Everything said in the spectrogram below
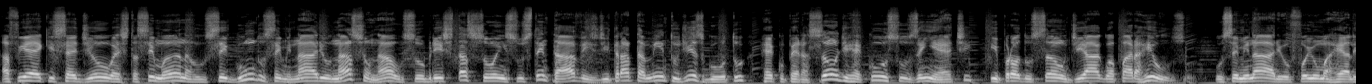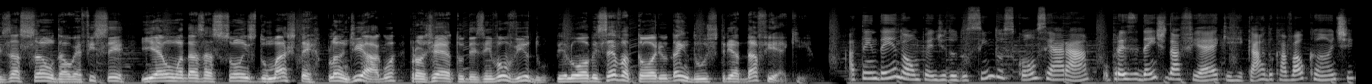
a FIEC sediou esta semana o segundo Seminário Nacional sobre Estações Sustentáveis de Tratamento de Esgoto, Recuperação de Recursos em ET e Produção de Água para Reuso. O seminário foi uma realização da UFC e é uma das ações do Master Plan de Água, projeto desenvolvido pelo Observatório da Indústria da FIEC. Atendendo a um pedido do Sinduscom Ceará, o presidente da FIEC, Ricardo Cavalcante,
